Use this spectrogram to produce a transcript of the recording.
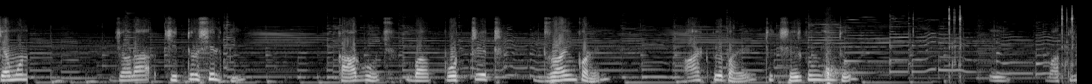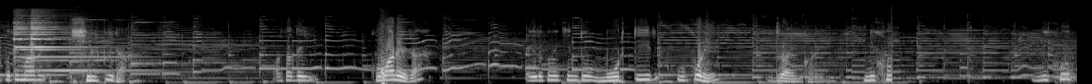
যেমন যারা চিত্রশিল্পী, কাগজ বা পোর্ট্রেট ড্রয়িং করেন আর্ট পেপারে ঠিক সেরকম কিন্তু এই মাতৃ প্রতিমার শিল্পীরা, অর্থাৎ এই কুমারেরা এইরকমই কিন্তু মূর্তির উপরে ড্রয়িং করেন নিখুঁত নিখুঁত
